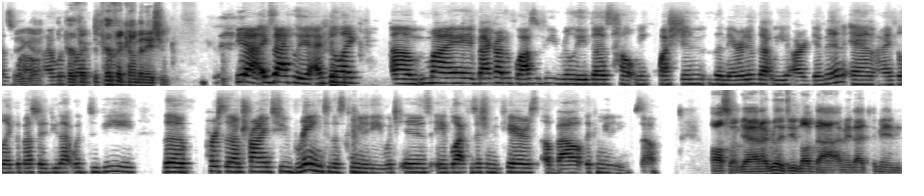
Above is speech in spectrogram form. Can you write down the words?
as well. I would the perfect, the perfect combination. Yeah, exactly. I feel like um, my background in philosophy really does help me question the narrative that we are given. And I feel like the best way to do that would to be the person I'm trying to bring to this community, which is a Black physician who cares about the community. So Awesome. Yeah, and I really do love that. I mean, that I mean,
